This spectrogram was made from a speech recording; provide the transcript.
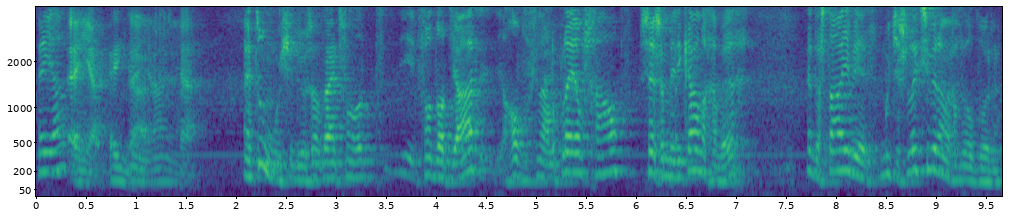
Een jaar? En ja. Eén Ja, jaar. ja. En toen moest je dus aan het eind van dat, van dat jaar, halve finale play-offs gehaald, zes Amerikanen gaan weg. En daar sta je weer, moet je selectie weer aangevuld worden.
